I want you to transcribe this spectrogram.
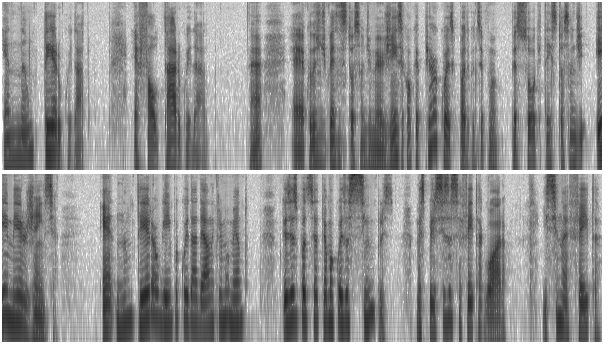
É não ter o cuidado. É faltar o cuidado. Né? É, quando a gente pensa em situação de emergência, qual é a pior coisa que pode acontecer para uma pessoa que tem situação de emergência? É não ter alguém para cuidar dela naquele momento. Porque às vezes pode ser até uma coisa simples, mas precisa ser feita agora. E se não é feita,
